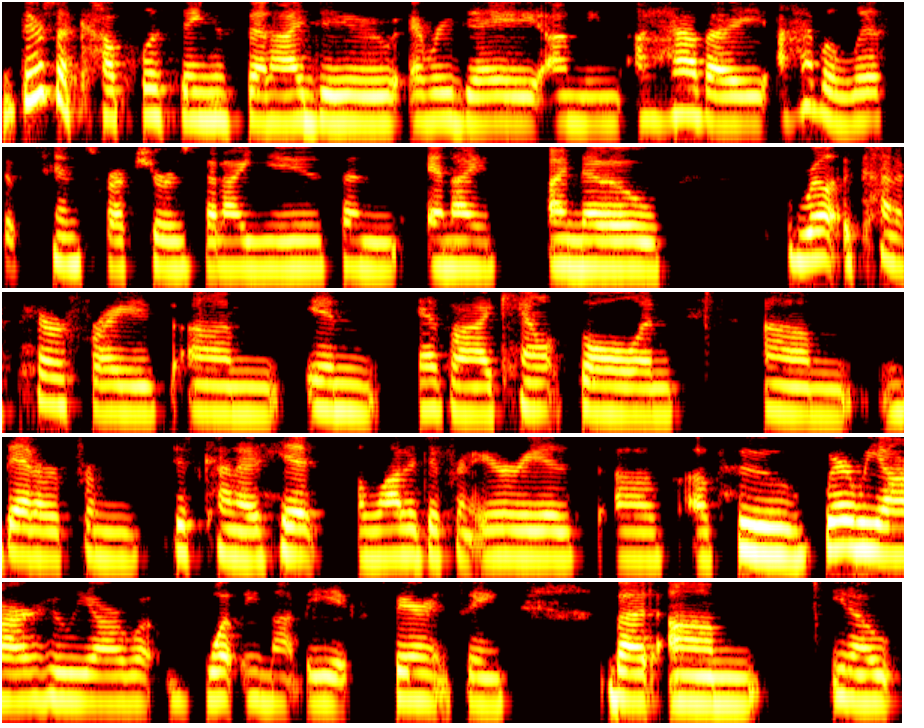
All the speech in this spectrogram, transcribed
there's a couple of things that I do every day. I mean, I have a I have a list of ten scriptures that I use, and and I I know, real kind of paraphrase um, in as I counsel and um, that are from just kind of hit a lot of different areas of of who where we are, who we are, what what we might be experiencing. But um, you know,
